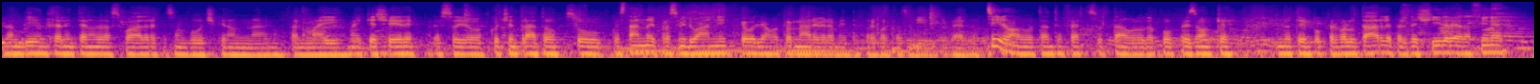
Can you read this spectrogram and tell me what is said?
l'ambiente all'interno della squadra, che sono voci che non, non fanno mai, mai piacere. Adesso io ho concentrato su quest'anno e i prossimi due anni che vogliamo tornare veramente a fare qualcosa di, di bello. Sì, no, avevo tante offerte sul tavolo, dopo ho preso anche il mio tempo per valutarle, per decidere. Alla fine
